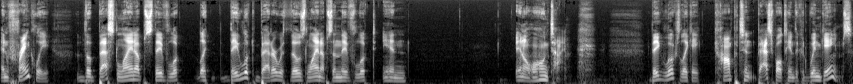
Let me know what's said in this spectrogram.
And frankly, the best lineups they've looked like they looked better with those lineups than they've looked in in a long time. they looked like a competent basketball team that could win games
